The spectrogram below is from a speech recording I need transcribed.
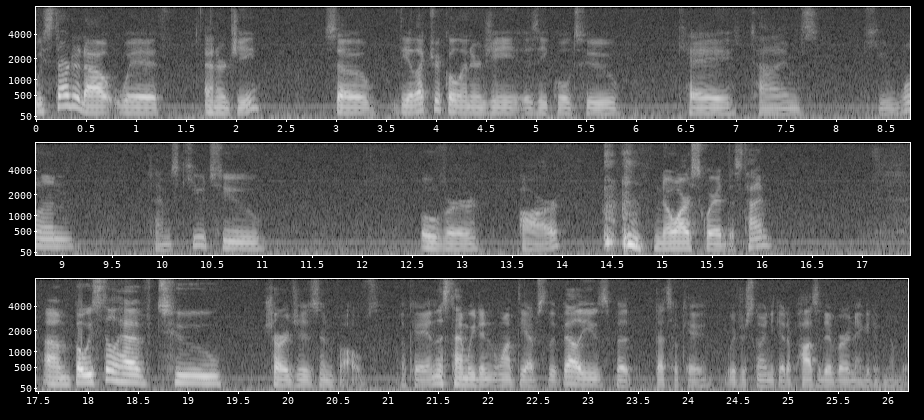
we started out with energy. So the electrical energy is equal to K times Q1 times Q2 over R. no R squared this time. Um, but we still have two charges involved. Okay, and this time we didn't want the absolute values, but that's okay. We're just going to get a positive or a negative number.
